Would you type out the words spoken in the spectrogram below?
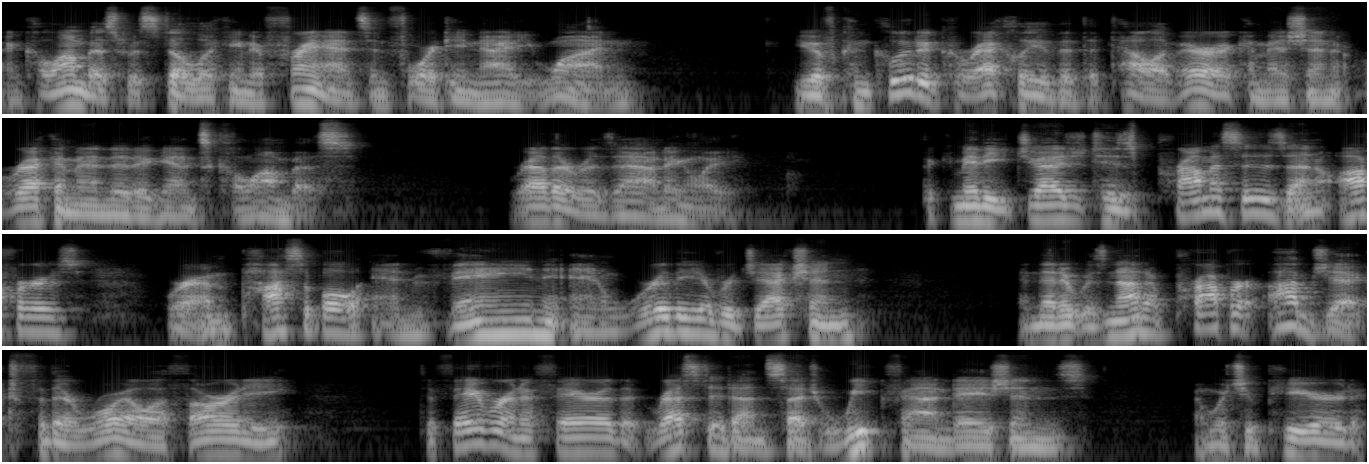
and Columbus was still looking to France in 1491. You have concluded correctly that the Talavera Commission recommended against Columbus, rather resoundingly. The committee judged his promises and offers were impossible and vain and worthy of rejection, and that it was not a proper object for their royal authority to favor an affair that rested on such weak foundations and which appeared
